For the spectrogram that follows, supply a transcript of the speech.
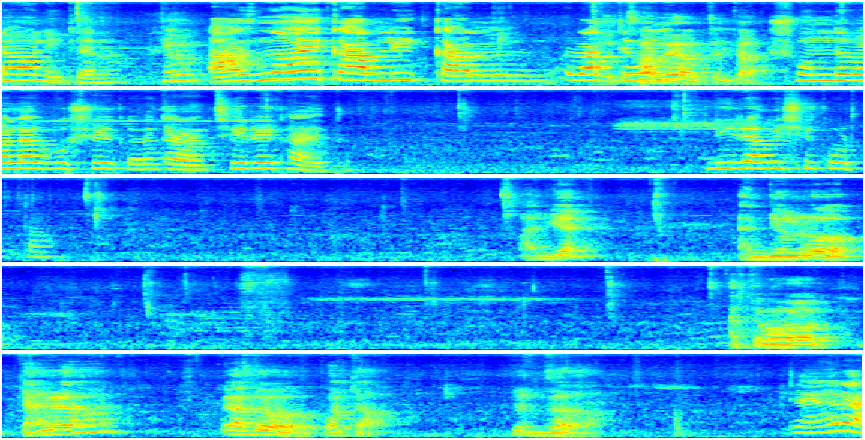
নাও নি কেন আজ নয় কালই কাল খাবে রাত্রিবেলা সন্ধেবেলায় বসে কেন? ছেলে খায় তো। নিরামিষই করতাম। আজকে একজন লোক এত বড় ট্যাংরা এত পচা গলা। ট্যাংরা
